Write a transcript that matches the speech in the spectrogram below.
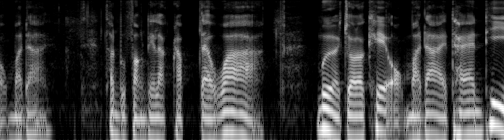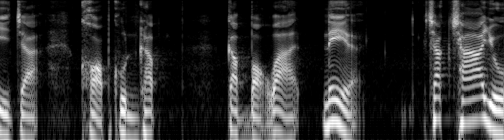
ออกมาได้ ท่านผู้ฟังได้แล้วครับ แต่ว่าเมื่อจระเข้ออกมาได้ แทนที่จะขอบคุณครับกับบอกว่านี่ชักช้าอยู่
